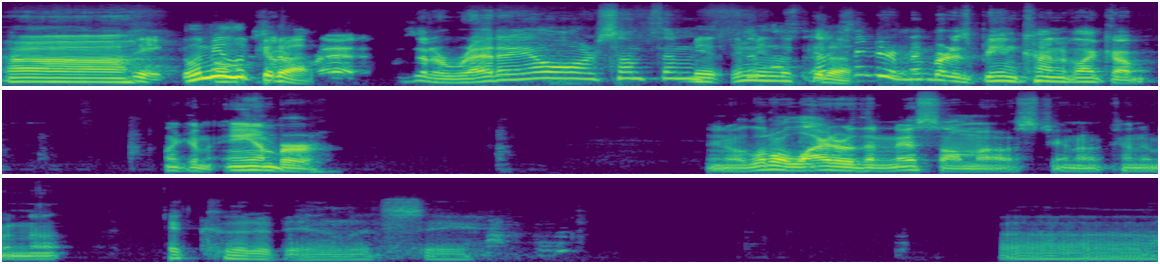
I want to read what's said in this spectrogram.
Uh, let me oh, look it up. Red, was it a red ale or something? Let me look it I up. seem to remember it as being kind of like a like an amber. You know, a little lighter than this almost, you know, kind of in that. It could have been. Let's see. Uh,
